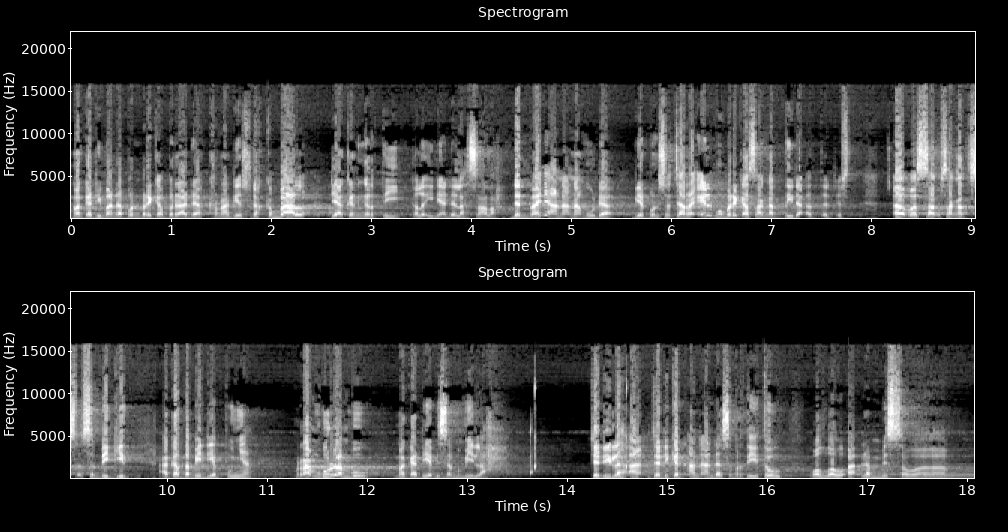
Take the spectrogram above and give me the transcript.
maka di mana pun mereka berada karena dia sudah kebal, dia akan ngerti kalau ini adalah salah. Dan banyak anak-anak muda, biarpun secara ilmu mereka sangat tidak uh, sangat sedikit, akan tapi dia punya rambu-rambu, maka dia bisa memilah. Jadilah jadikan anak Anda seperti itu wallahu a'lam bissawab.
